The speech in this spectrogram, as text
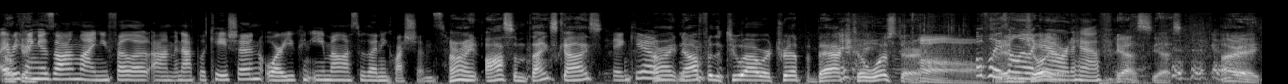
everything Okay. is online. You fill out um, an application, or you can email us with any questions. All right. Awesome. Thanks, guys. Thank you. All right. Now for the two-hour trip back to Worcester. Hopefully, it's only like an hour it. and a half. Yes. Yes. All right.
